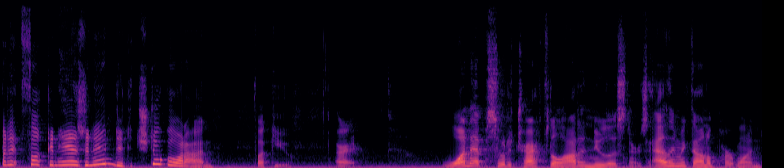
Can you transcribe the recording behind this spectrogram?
But it fucking hasn't ended. It's still going on. Fuck you. All right. One episode attracted a lot of new listeners. Allie McDonald Part 1.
